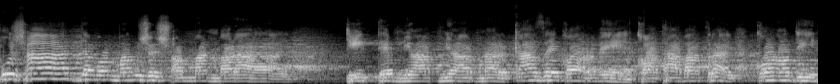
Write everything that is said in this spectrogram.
পোশাক যেমন মানুষের সম্মান বাড়ায়, ঠিক তেমনি আপনি আপনার কাজে কর্মে, কথাবার্তায় কোনোদিন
